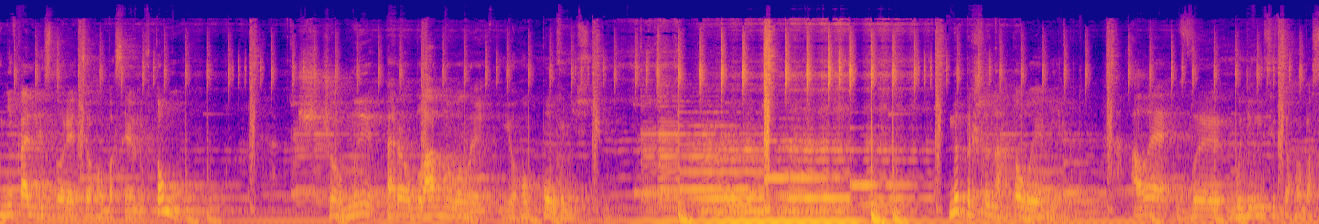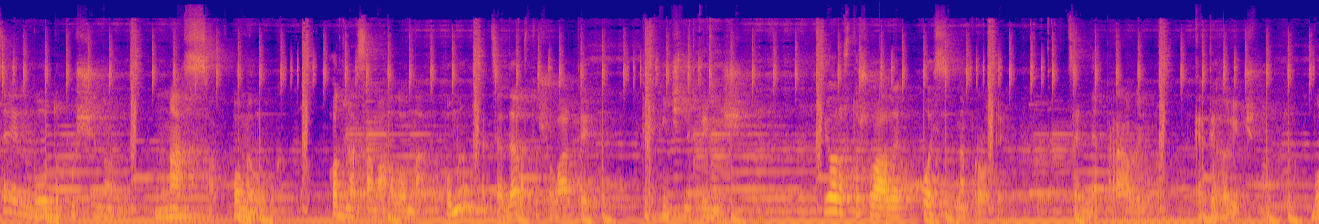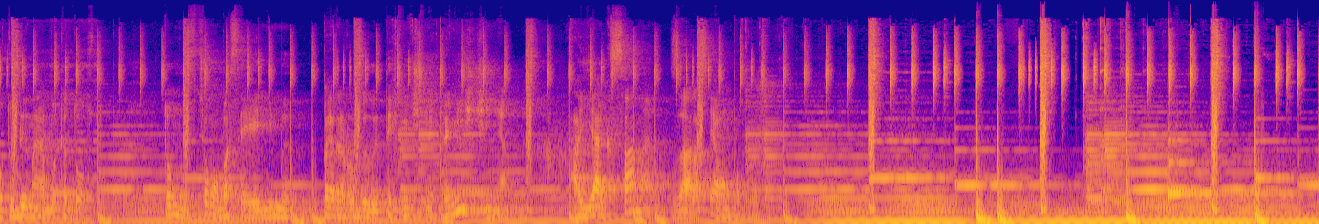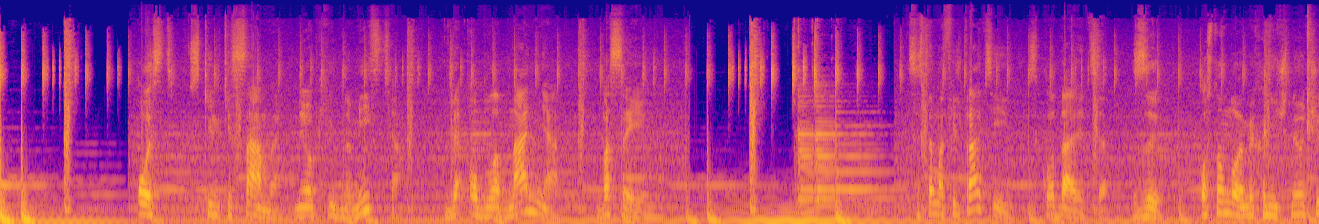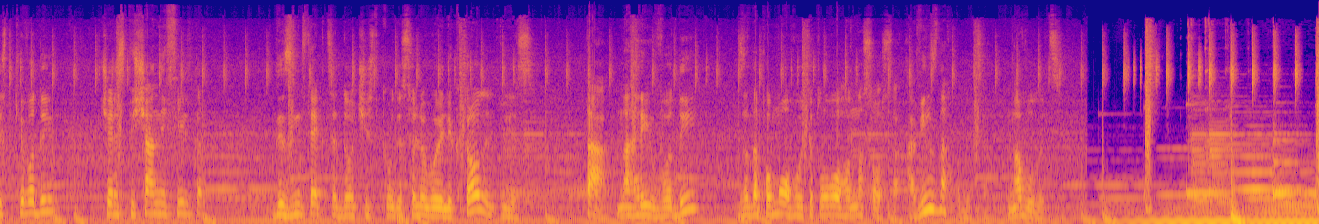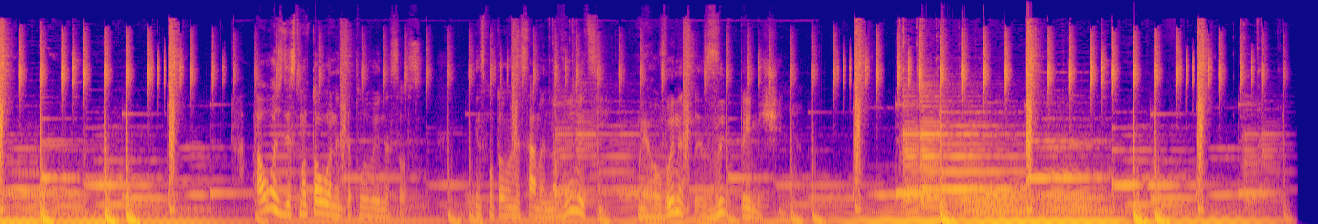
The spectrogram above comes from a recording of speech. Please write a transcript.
Унікальна історія цього басейну в тому, що ми переобладнували його повністю. Ми прийшли на готовий об'єкт, але в будівництві цього басейну було допущено маса помилок. Одна сама головна помилка це де розташувати технічне приміщення. Його розташували ось напроти. Це неправильно, категорично, бо туди має бути доступ. Тому в цьому басейні ми переробили технічне приміщення. А як саме зараз я вам покажу. Ось скільки саме необхідно місця для обладнання басейну. Система фільтрації складається з основної механічної очистки води через піщаний фільтр, дезінфекція до очистки води сольовий електроліз та нагрів води за допомогою теплового насоса, а він знаходиться на вулиці. А ось де смонтований тепловий насос. Він смонтований саме на вулиці, ми його винесли з приміщення.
